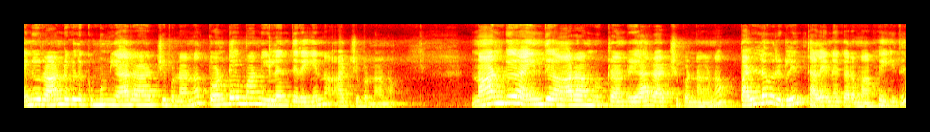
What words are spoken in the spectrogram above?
ஐநூறு ஆண்டுகளுக்கு முன் யார் ஆட்சி பண்ணான்னா தொண்டைமான் இளந்திரையன் ஆட்சி பண்ணானோ நான்கு ஐந்து ஆறாம் நூற்றாண்டு யார் ஆட்சி பண்ணாங்கன்னா பல்லவர்களின் தலைநகரமாக இது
